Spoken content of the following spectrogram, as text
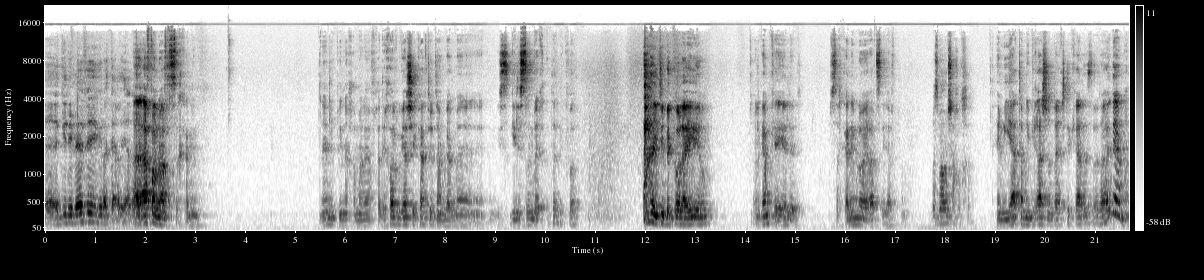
אה, גילי לוי, גלעד קרדי. אף פעם לא אהבתי שחקנים. אין לי פינה חמה לאף אחד. יכול להיות בגלל שהכרתי אותם גם אה, מגיל 21, אני כבר הייתי בכל העיר, אבל גם כילד. שחקנים לא הרצתי אף פעם. אז מה משך אותך? המיית המגרש, אני יודע איך שתקרא לזה, לא יודע מה.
